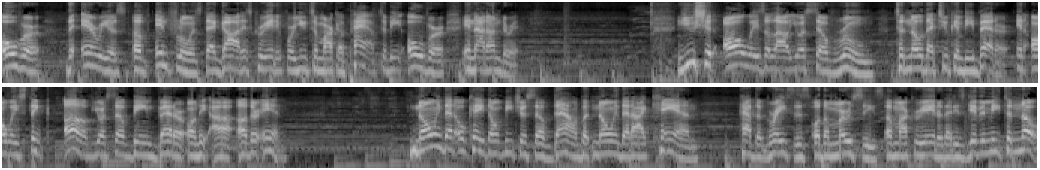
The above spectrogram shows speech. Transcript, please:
over the areas of influence that God has created for you to mark a path to be over and not under it. You should always allow yourself room to know that you can be better and always think of yourself being better on the uh, other end knowing that okay don't beat yourself down but knowing that i can have the graces or the mercies of my creator that he's given me to know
